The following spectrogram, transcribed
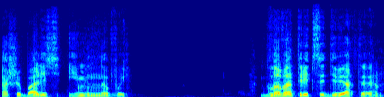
ошибались именно вы». Глава тридцать девятая.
